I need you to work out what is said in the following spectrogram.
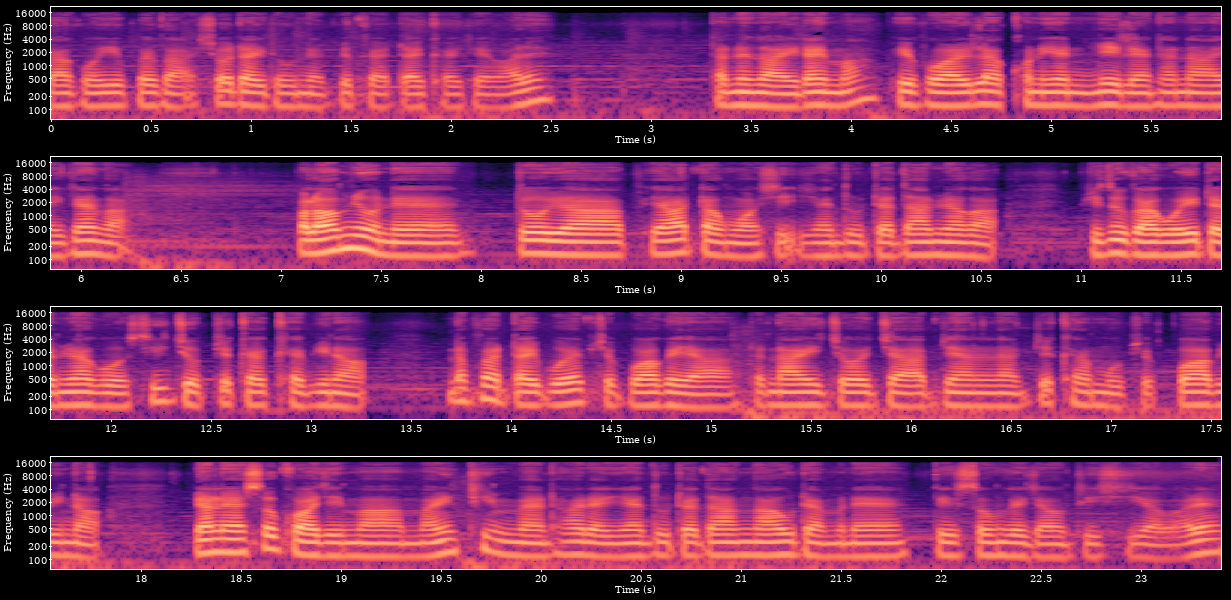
ကာကွယ်ရေးဖွဲ့ကရှော့တိုက်ထုံးနဲ့ပစ်ခတ်တိုက်ခိုက်ခဲ့ပါတယ်။တနင်္သာရီတိုင်းမှာဖေဖော်ဝါရီလ9ရက်နေ့လယ်2နာရီခန့်က ပလောမြို့နယ်တိုရွာဖျားတောင်ပေါ်ရှိရန်သူတပ်သားများကပြည်သူ့ကာကွယ်ရေးတပ်များကိုစီးကြိုပစ်ခတ်ခဲ့ပြီးနောက်နှစ်ဖက်တိုက်ပွဲဖြစ်ပွားခဲ့ရာတနအီကျော်ကြာအပြန်အလှန်ပစ်ခတ်မှုဖြစ်ပွားပြီးနောက်ပြန်လည်ဆုတ်ခွာချိန်မှာမိုင်းထိမှန်ထားတဲ့ရန်သူတပ်သား9ဦးတံမနဲ့တေဆုံးခဲ့ကြောင်းသိရှိရပါတယ်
